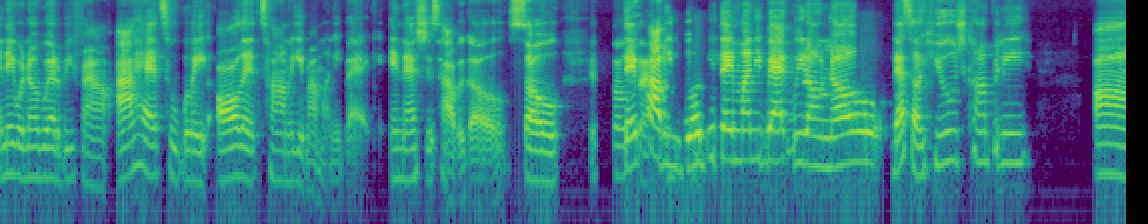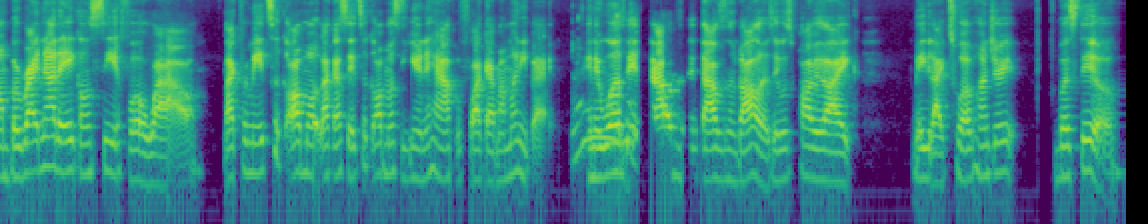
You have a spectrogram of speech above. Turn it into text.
and they were nowhere to be found. I had to wait all that time to get my money back. And that's just how it goes. So, so they sad. probably will get their money back. We don't know. That's a huge company. Um, but right now they ain't gonna see it for a while. Like for me, it took almost, like I said, it took almost a year and a half before I got my money back. Ooh. And it wasn't thousands and thousands of dollars. It was probably like maybe like twelve hundred, but still.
